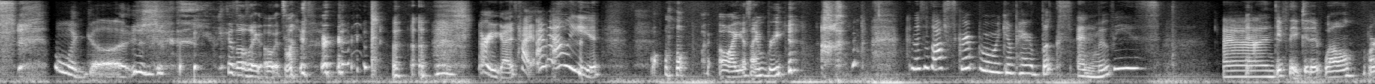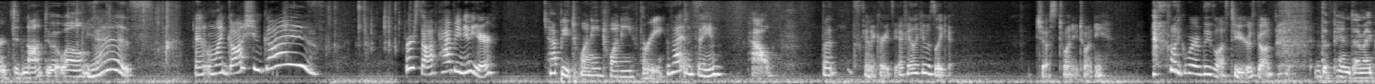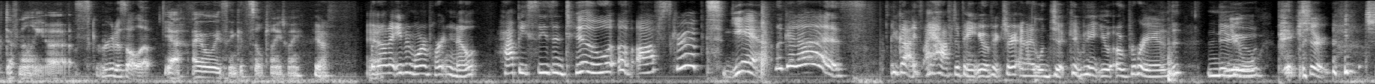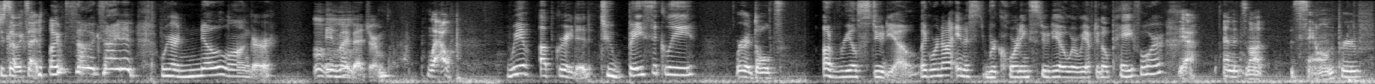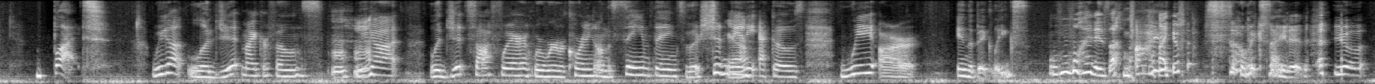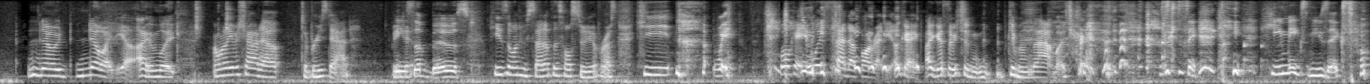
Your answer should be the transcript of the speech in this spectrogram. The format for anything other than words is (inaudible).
Oh my gosh. because I was like, oh, it's my turn. (laughs) All right, you guys. Hi, I'm Alli, oh, I guess I'm Bri. And this is off script where we compare books and movies. And if they did it well or did not do it well. yes, and oh my gosh, you guys. First off, Happy New Year. Happy 2023. Is that insane? How? That's kind of crazy. I feel like it was like just 2020. (laughs) like where have these last two years gone? The pandemic definitely, uh, Screwed us all up. yeah, I always think it's still 2020. Yeah. But on an even more important note, happy season two of Off Script. Yeah. Look at us. You guys, I have to paint you a picture, and I legit can paint you a brand new, New. (laughs) picture. (laughs) She's so excited. I'm so excited. We are no longer in my mm-hmm. bedroom. Wow. We have upgraded to basically We're adults. a real studio. Like we're not in a recording studio where we have to go pay for, Yeah. And it's not soundproof. but we got legit microphones. We mm-hmm. got legit software where we're recording on the same thing, so there shouldn't be any echoes. We are in the big leagues. What is up (laughs) I'm so excited. You have no no idea. I am like I want to give a shout out to Bri's dad. He's the boost. He's the one who set up this whole studio for us. He (laughs) Wait. Well, okay, it was set up already. Okay, I guess we shouldn't give him that much credit. (laughs) I was gonna say he, he makes music, so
